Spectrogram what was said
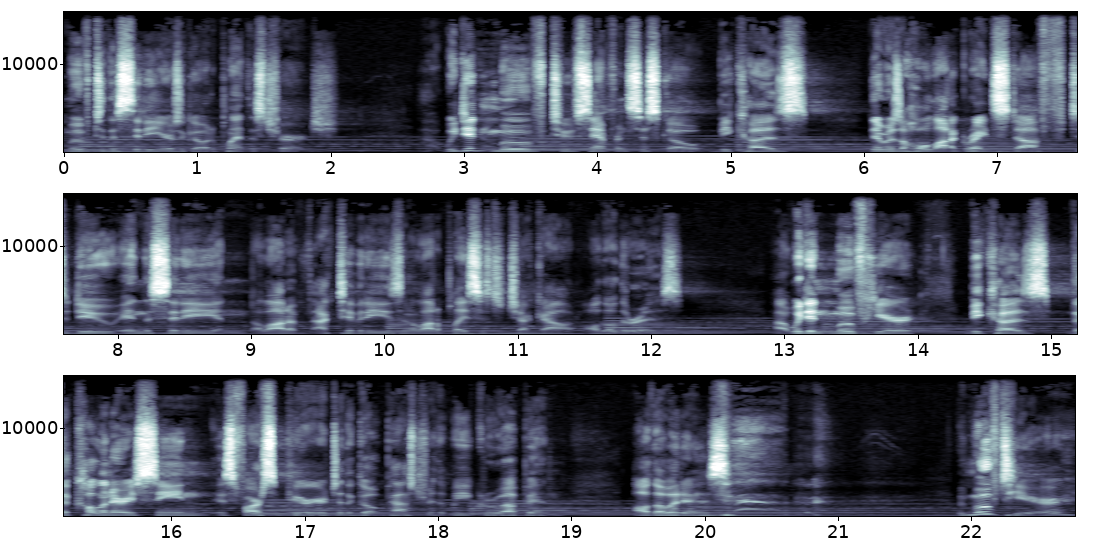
moved to the city years ago to plant this church, uh, we didn't move to San Francisco because there was a whole lot of great stuff to do in the city and a lot of activities and a lot of places to check out, although there is. Uh, we didn't move here because the culinary scene is far superior to the goat pasture that we grew up in, although it is. we moved here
